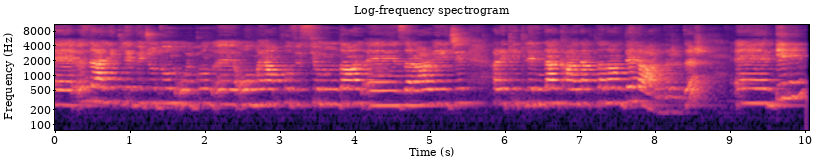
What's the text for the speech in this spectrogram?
Ee, özellikle vücudun uygun e, olmayan pozisyonundan, e, zarar verici hareketlerinden kaynaklanan bel ağrılarıdır. E, belin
